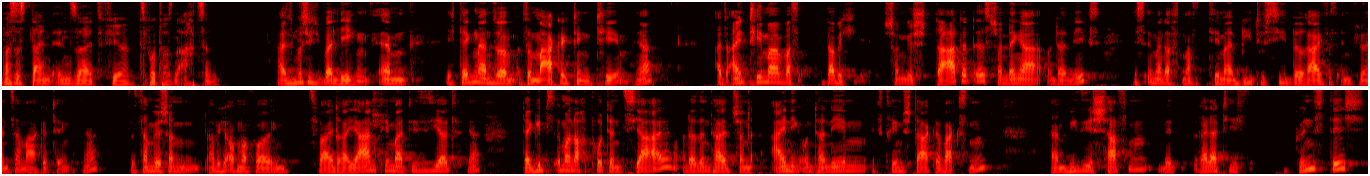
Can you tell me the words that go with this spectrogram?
Was ist dein Insight für 2018? Also muss ich überlegen. Ähm, ich denke mal an so, so Marketing-Themen. Ja? Also ein Thema, was, glaube ich, schon gestartet ist, schon länger unterwegs, ist immer das, das Thema B2C-Bereich, das Influencer-Marketing. Ja? Das haben wir schon, habe ich auch mal vor zwei, drei Jahren thematisiert. Ja? Da gibt's immer noch Potenzial und da sind halt schon einige Unternehmen extrem stark gewachsen, ähm, wie sie es schaffen, mit relativ günstig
